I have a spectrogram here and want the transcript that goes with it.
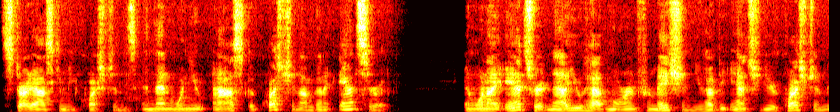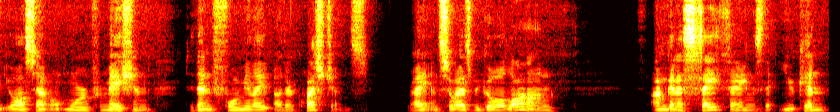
start asking me questions. And then when you ask a question, I'm going to answer it. And when I answer it, now you have more information. You have the answer to your question, but you also have more information to then formulate other questions, right? And so as we go along, I'm going to say things that you can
